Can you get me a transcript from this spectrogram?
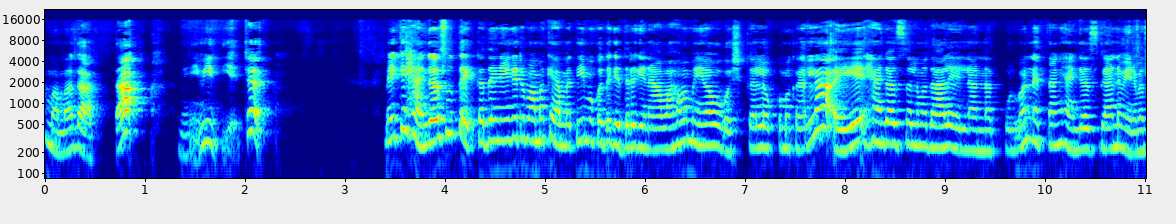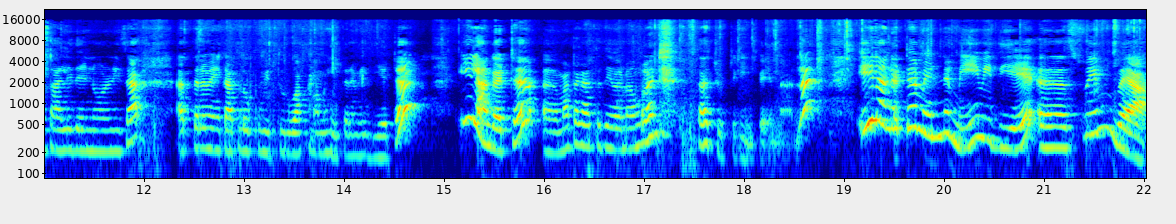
මම ගත්තා මේ විදියට. මේක හැඟසුත් එක් දෙනකට ම කැමති මොකද ගෙදර ගෙනාවහම මේ වොෂ් කල් ඔක්කම කරලා ඒ හැඟස්සලම දාලා එල්ලන්නත් පුළුවන්. නැත්තම් හැඟස් ගන්න වෙනම සල්ලි දෙන්න ඕන නිසා ඇත්තට මේකත් ලොකු විතුරුවක් මම හිතන විදියට. ඊළඟට මට ගත්ත දේවල් ඔයගලන්ට තව චුට්ටකින් පෙන්නන්න. ඊළඟට මෙන්න මේ විදිහේ ස්විම් වෙයා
